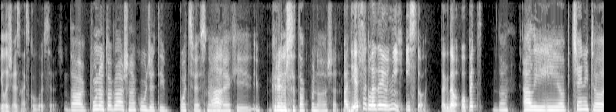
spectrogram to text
Ili 16, kogod se već. Da, puno to gledaš, onako uđe ti podsvjesno neki i kreneš se tako ponašati. A djeca gledaju njih isto. Tako da opet, Da. Ali i općenito,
